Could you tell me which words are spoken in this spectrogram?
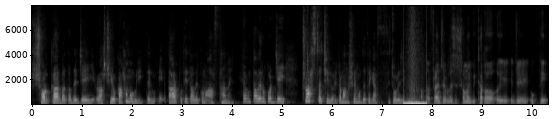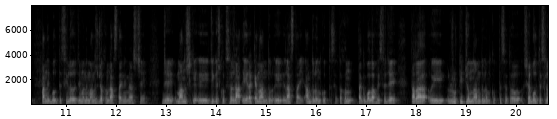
সরকার বা তাদের যে রাষ্ট্রীয় কাঠামোগুলি তার প্রতি তাদের কোনো আস্থা নাই। এবং তাদের উপর যে ট্রাস্টটা ছিল এটা মানুষের মধ্যে থেকে আস্তে আস্তে চলে যায়। আপনার ফ্রেঞ্চ রেভলিউশনের সময় বিখ্যাত ওই যে উক্তি পানি বলতেছিল যে মানে মানুষ যখন রাস্তায় নেমে আসছে যে মানুষকে জিজ্ঞেস করতেছিল এরা কেন আন্দোলন রাস্তায় আন্দোলন করতেছে? তখন তাকে বলা হয়েছে যে তারা ওই রুটির জন্য আন্দোলন করতেছে। তো সে বলতেছিল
